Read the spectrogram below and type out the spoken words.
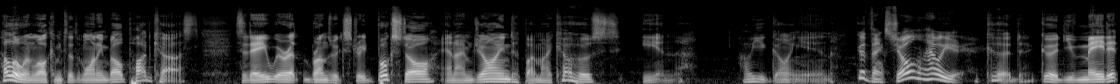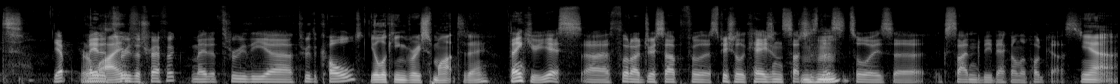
Hello and welcome to the Morning Bell podcast. Today we're at the Brunswick Street Bookstore, and I'm joined by my co-host Ian. How are you going, Ian? Good, thanks, Joel. How are you? Good, good. You've made it. Yep, You're made alive? it through the traffic, made it through the uh, through the cold. You're looking very smart today. Thank you. Yes, uh, thought I'd dress up for special occasions such as Mm-hmm. this. It's always uh, exciting to be back on the podcast. Yeah.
